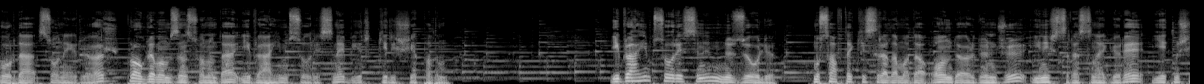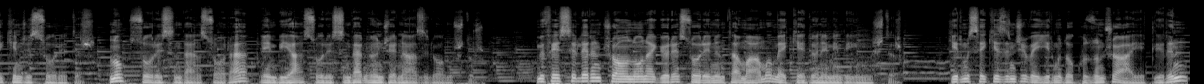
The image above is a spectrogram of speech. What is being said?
burada sona eriyor. Programımızın sonunda İbrahim suresine bir giriş yapalım. İbrahim suresinin nüzulü, Musaftaki sıralamada 14. iniş sırasına göre 72. suredir. Nuh suresinden sonra Enbiya suresinden önce nazil olmuştur. Müfessirlerin çoğunluğuna göre surenin tamamı Mekke döneminde inmiştir. 28. ve 29. ayetlerin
